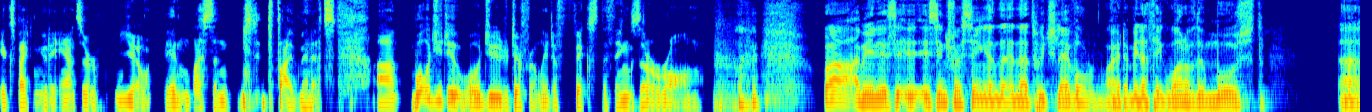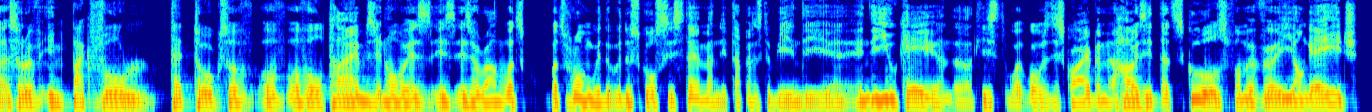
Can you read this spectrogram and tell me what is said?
expecting you to answer, you know, in less than five minutes, um, what would you do? What would you do differently to fix the things that are wrong? well, I mean, it's it's interesting, and, and at which level, right? I mean, I think one of the most uh, sort of impactful TED talks of, of, of all times, you know, is, is, is around what's, what's wrong with the, with the school system. And it happens to be in the, in the UK and uh, at least what, what was described. And how is it that schools from a very young age,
